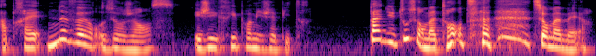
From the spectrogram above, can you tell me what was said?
après 9 heures aux urgences et j'ai écrit le premier chapitre. Pas du tout sur ma tante, sur ma mère.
